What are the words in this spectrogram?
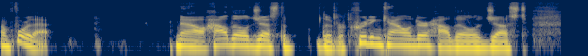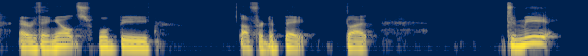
I'm for that. Now, how they'll adjust the the recruiting calendar, how they'll adjust everything else will be up for debate. But to me,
